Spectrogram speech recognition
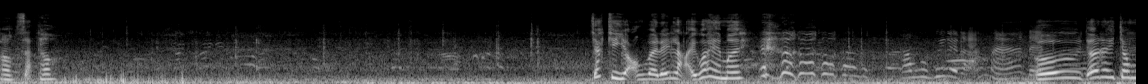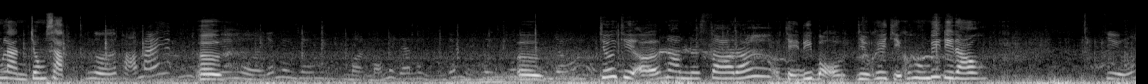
Không sạch không chắc chị dọn về đây lại quá em ơi. Không không khí đây đã mà. Đẹp ừ ở đây trong lành trong sạch. Người thoải mái á. Ừ. người giống như dân mệt mỏi thời gian thì giống như đi Ừ. chứ chị ở non store đó chị đi bộ nhiều khi chị cũng không biết đi đâu. Chiều á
